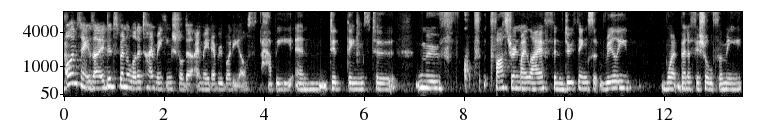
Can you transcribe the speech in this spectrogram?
All I'm saying is I did spend a lot of time making sure that I made everybody else happy and did things to move faster in my life and do things that really weren't beneficial for me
